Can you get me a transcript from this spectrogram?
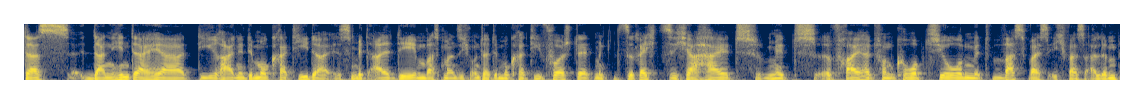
dass dann hinterher die reine Demokratie da ist, mit all dem, was man sich unter Demokratie vorstellt, mit Rechtssicherheit, mit äh, Freiheit von Korruption, mit was weiß ich was allem,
